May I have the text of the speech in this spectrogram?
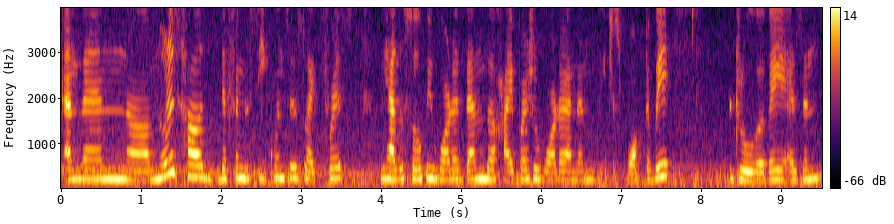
And then um, notice how different the sequence is. Like first we had the soapy water, then the high pressure water, and then we just walked away, drove away. As in,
